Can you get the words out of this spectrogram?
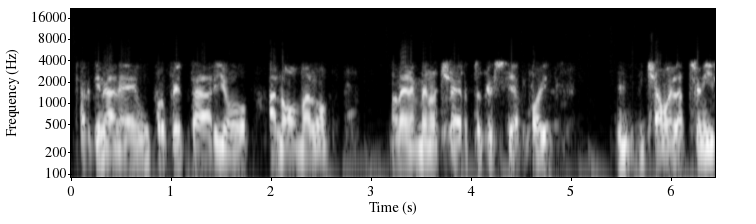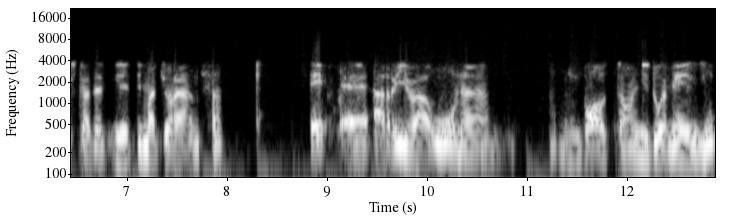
Cardinale è un proprietario anomalo, non è nemmeno certo che sia poi diciamo l'azionista de, di, di, maggioranza e eh, arriva una volta ogni due mesi,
